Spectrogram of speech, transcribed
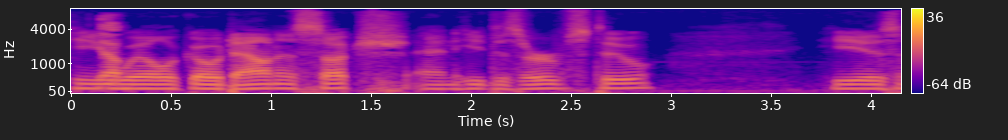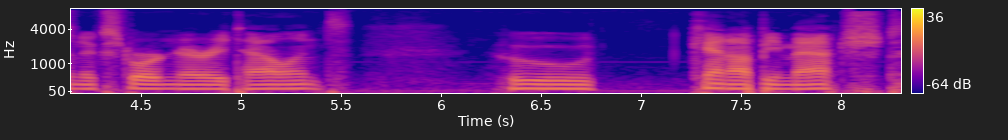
He Yep. will go down as such, and he deserves to. He is an extraordinary talent who cannot be matched,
